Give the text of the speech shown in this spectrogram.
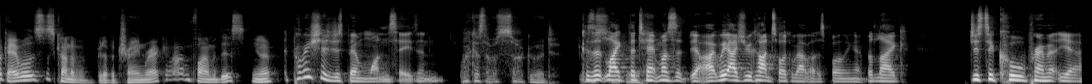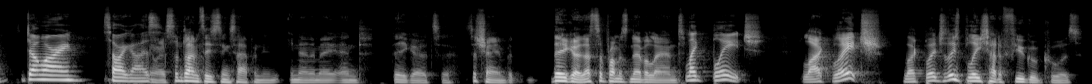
okay, well, this is kind of a bit of a train wreck. I'm fine with this, you know, It probably should have just been one season Well, because that was so good. because was it so like the good. ten once it, yeah we actually we can't talk about without spoiling it, but like just a cool premise. Yeah, don't worry. Sorry, guys. Anyway, sometimes these things happen in, in anime, and there you go. It's a it's a shame, but there you go. That's the Promised Neverland. Like Bleach. Like Bleach, like Bleach. At least Bleach had a few good cures.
